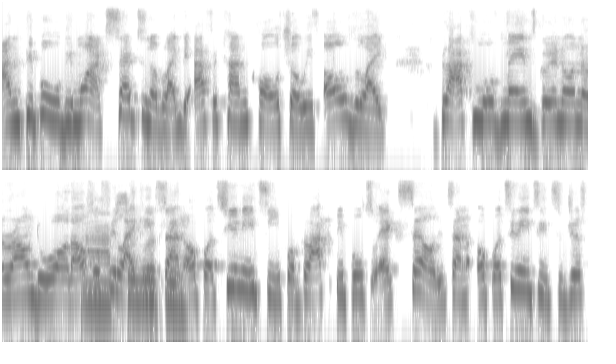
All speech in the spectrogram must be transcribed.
and people will be more accepting of like the African culture with all the like black movements going on around the world. I also Absolutely. feel like it's an opportunity for black people to excel. It's an opportunity to just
